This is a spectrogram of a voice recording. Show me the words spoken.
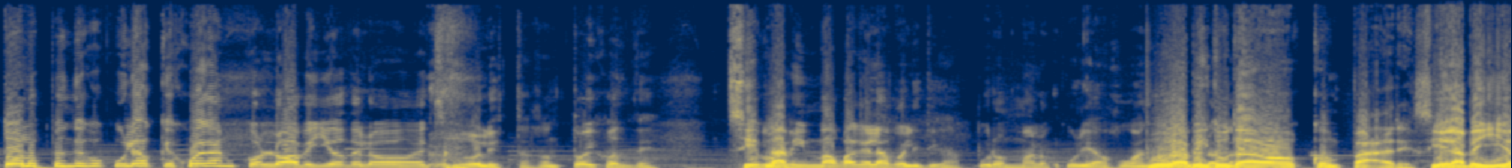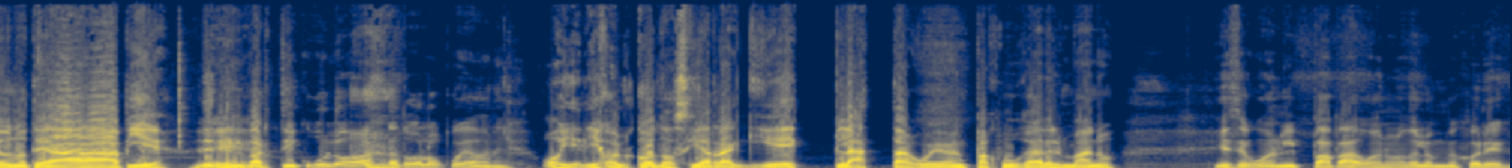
todos los pendejos culeados que juegan con los apellidos de los exfutbolistas. Son todos hijos de. Sí. La misma agua que la política. Puros malos culeados jugando. Puro a la pelota. apitutados, compadre. Si el apellido no te da a pie. Desde Eh, el particulo hasta todos los hueones. Oye, el hijo del Coto Sierra, que es plasta, weón, para jugar, hermano. Y ese weón, el papá, weón, uno de los mejores.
